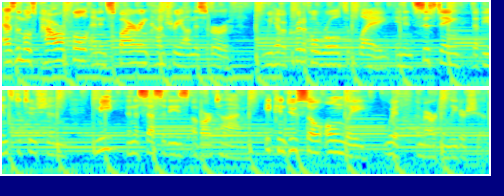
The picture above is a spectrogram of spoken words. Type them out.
As the most powerful and inspiring country on this earth, we have a critical role to play in insisting that the institution meet the necessities of our time. It can do so only with American leadership.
